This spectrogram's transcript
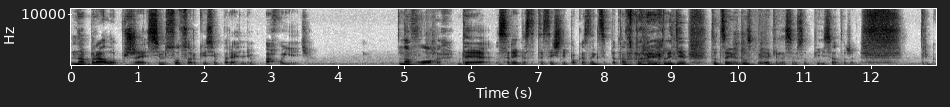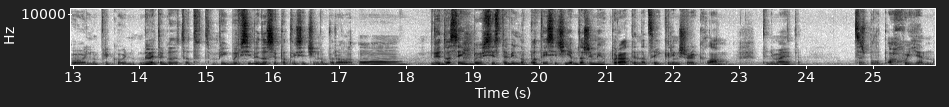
Набрало вже 748 переглядів. Ахуєть. На влогах, де середньостатистичний показник це 15 переглядів. Тут цей відос пояки на 750 уже. Прикольно, прикольно. Блять, от, от, от, якби всі відоси по тисячі набирали. О, відоси, якби всі стабільно по тисячі, я б навіть міг брати на цей крінж рекламу. Понімаєте? Це ж було б ахуєнно.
